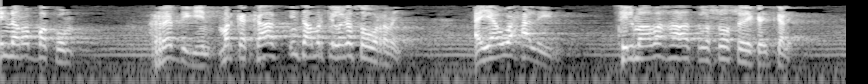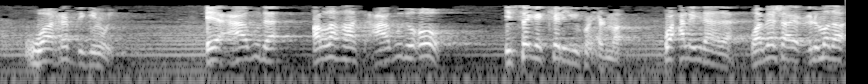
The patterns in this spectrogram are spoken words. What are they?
Ina rabbakum rabbigiin marka kaas intaa markii laga soo warramay ayaa waxaa la yidhi tilmaamahaas la ka iskale. Waa rabbigiin wey ee caabuda allahaas caabuda oo isaga keligii ku xidhma. Waxaa la yidhaahdaa waa meesha ay culimmada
